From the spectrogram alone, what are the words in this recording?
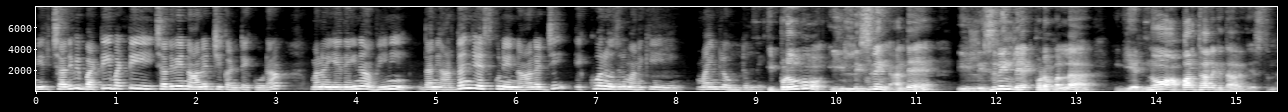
మీరు చదివి బట్టి బట్టి చదివే నాలెడ్జ్ కంటే కూడా మనం ఏదైనా విని దాన్ని అర్థం చేసుకునే నాలెడ్జ్ ఎక్కువ రోజులు మనకి మైండ్లో ఉంటుంది. ఇప్పుడు ఈ లిజనింగ్ అంటే ఈ లిజనింగ్ లేకపోవడం వల్ల ఎన్నో అపార్థాలకి దారితీస్తుంది.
